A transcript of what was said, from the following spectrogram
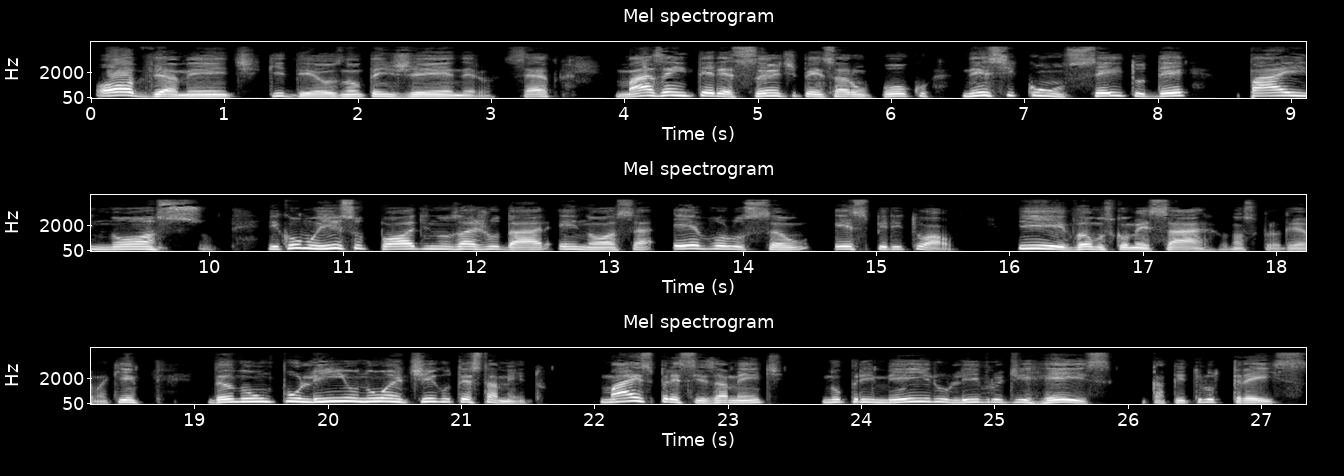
Obviamente que Deus não tem gênero, certo? Mas é interessante pensar um pouco nesse conceito de Pai Nosso e como isso pode nos ajudar em nossa evolução espiritual. E vamos começar o nosso programa aqui dando um pulinho no Antigo Testamento, mais precisamente no primeiro livro de Reis, capítulo 3.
